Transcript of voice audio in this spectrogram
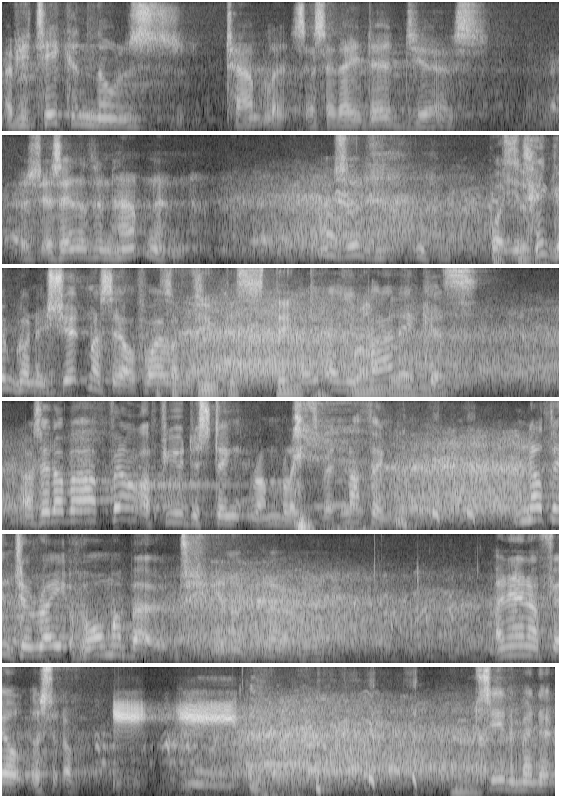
Have you taken those tablets? I said, I did, yes. Is, is anything happening? I said, What, you a- think I'm going to shit myself while I'm. A few distinct Are, are you rumblings. panicking? I said, I've, I felt a few distinct rumblings, but nothing, nothing to write home about, you know. And then I felt the sort of. See in a minute.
